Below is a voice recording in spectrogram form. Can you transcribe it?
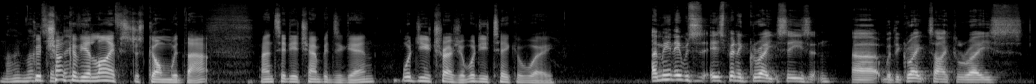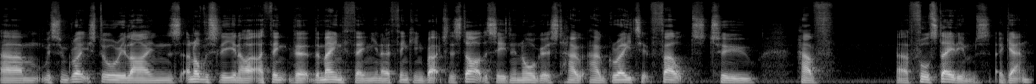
Nine months. Good chunk of your life's just gone with that. Man City are champions again. What do you treasure? What do you take away? I mean, it was. It's been a great season uh, with a great title race, um, with some great storylines, and obviously, you know, I think the the main thing, you know, thinking back to the start of the season in August, how how great it felt to have uh, full stadiums again.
